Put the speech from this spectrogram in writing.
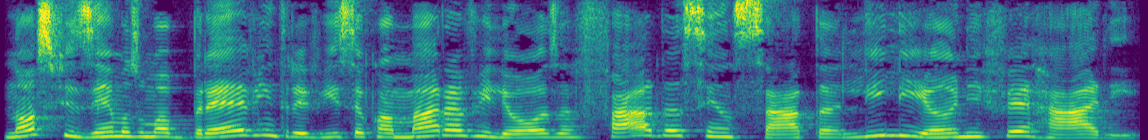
Nós fizemos uma breve entrevista com a maravilhosa fada sensata Liliane Ferrari.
